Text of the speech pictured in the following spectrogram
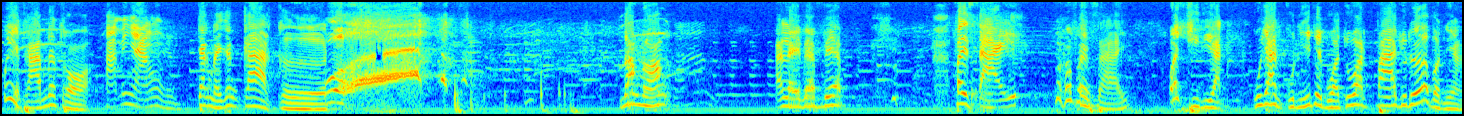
เอ้ยถามแต่ถอถาม ไม่หยังจังไหนจังกล้าเกิดโอ้น้องๆอะไรแบบแบบไฟสายๆไฟสายโอ้ยขี้เดียดกูย่านกูหนีไปบวชจวัดป่าอยู่เด้อบ่เนี่ย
